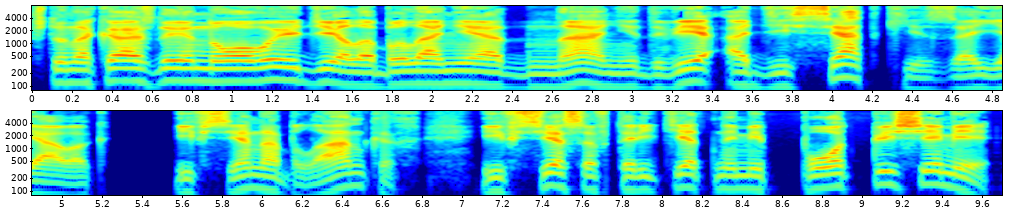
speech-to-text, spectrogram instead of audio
что на каждое новое дело была не одна, не две, а десятки заявок, и все на бланках, и все с авторитетными подписями,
